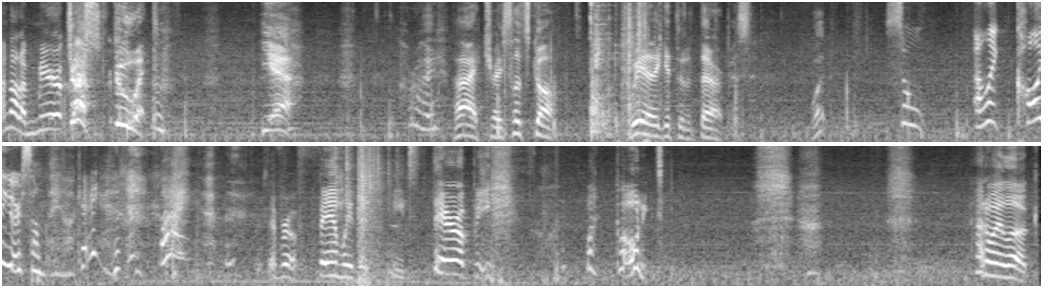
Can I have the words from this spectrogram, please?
I'm not a miracle. Just do it! Yeah. All right. All right, Trace, let's go. We gotta get to the therapist. What? So, I'll like call you or something, okay? Bye. There's ever a family that needs therapy. My ponytail. How do I look?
